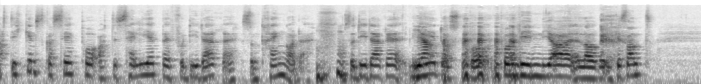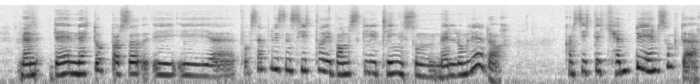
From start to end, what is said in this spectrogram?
at ikke en skal se på at det selvhjelp er for de der eh, som trenger det. Altså de der eh, nederst på, på linja, eller Ikke sant? Men det er nettopp altså i, i eh, F.eks. hvis en sitter i vanskelige ting som mellomleder. Kan sitte kjempeensomt der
